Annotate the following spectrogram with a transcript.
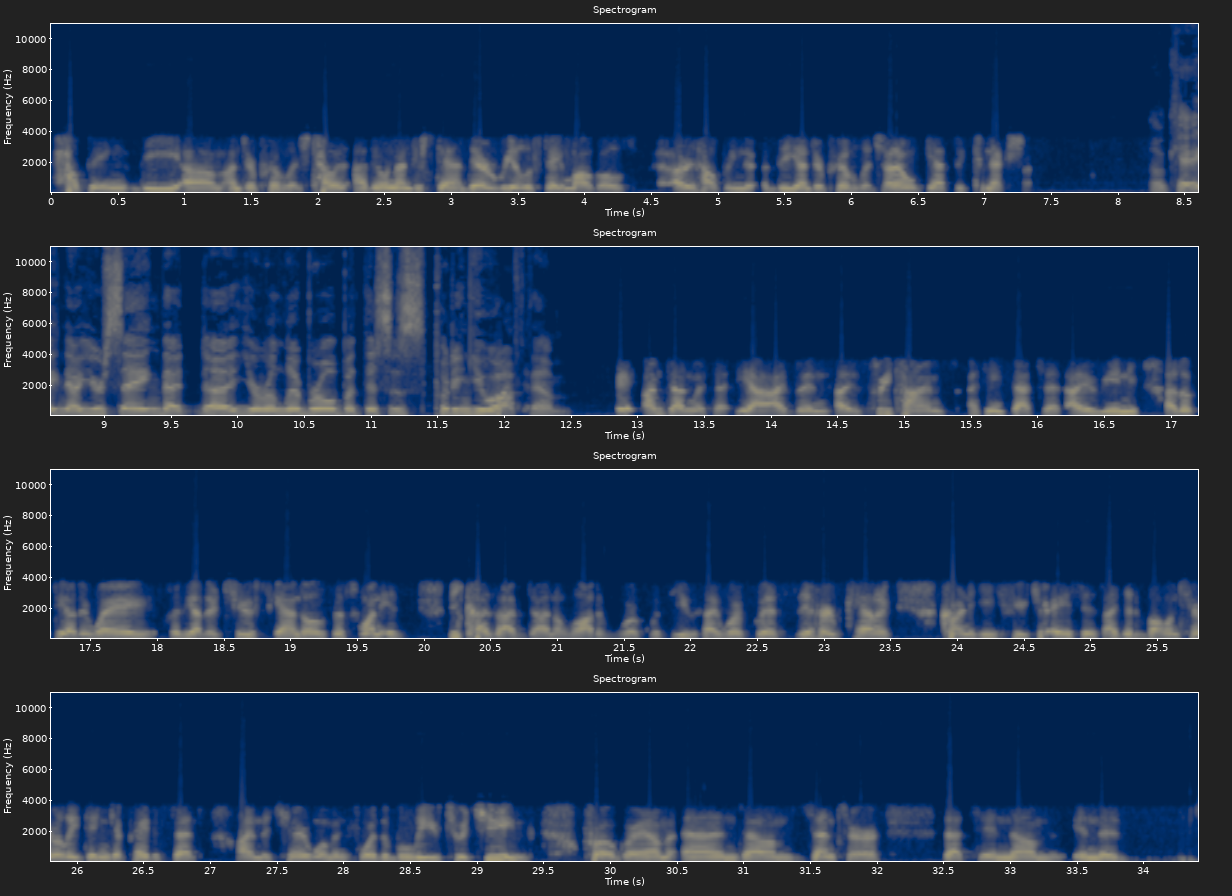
helping the um, underprivileged? How I don't understand. Their real estate moguls are helping the, the underprivileged. I don't get the connection. Okay, now you're saying that uh, you're a liberal, but this is putting you off them. It, I'm done with it. Yeah, I've been I, three times. I think that's it. I mean, I looked the other way for the other two scandals. This one is because I've done a lot of work with youth. I work with the Herb Carnegie Future Aces. I did it voluntarily, didn't get paid a cent. I'm the chairwoman for the Believe to Achieve program and um, center that's in um, in the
